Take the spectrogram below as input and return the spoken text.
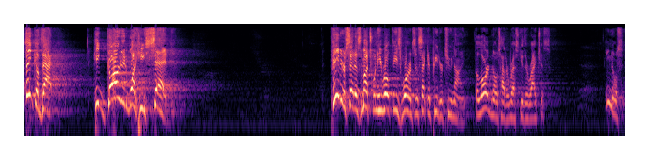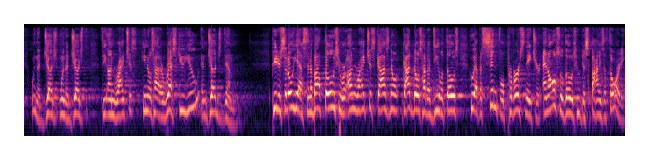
Think of that. He guarded what he said. Peter said as much when he wrote these words in 2 Peter 2 9. The Lord knows how to rescue the righteous. He knows when the judge, when the judge the unrighteous, he knows how to rescue you and judge them. Peter said, Oh, yes, and about those who are unrighteous, God's know, God knows how to deal with those who have a sinful, perverse nature, and also those who despise authority.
